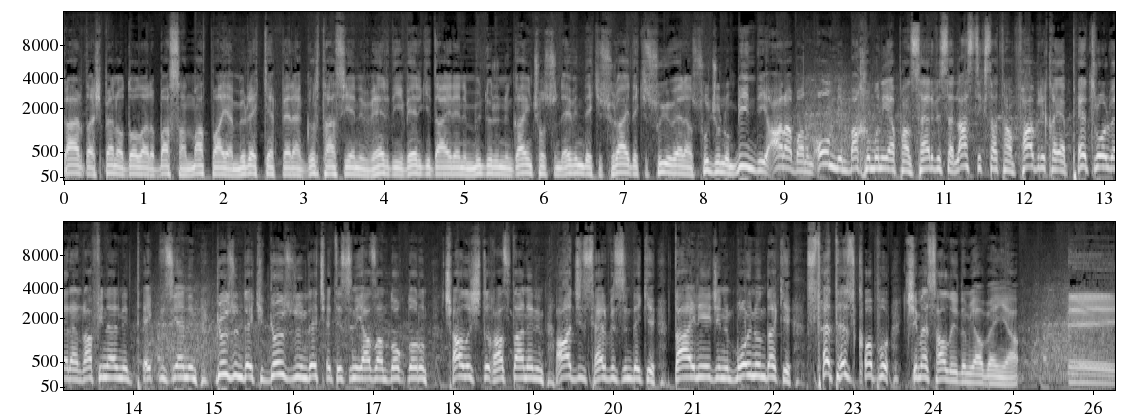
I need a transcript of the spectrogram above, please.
Kardeş ben o doları basan matbaaya mürekkep veren gırtasiyenin verdiği vergi dairenin müdürünün kayınçosunun evindeki süraydaki suyu veren sucunun bindiği arabanın 10 bin bakımını yapan servise lastik satan fabrikaya petrol veren rafinerinin teknisyenin gözündeki gözlüğün reçetesini yazan doktorun çalıştığı hastanenin acil servisindeki dahiliyecinin boynundaki stetoskopu kime sallıydım ya ben ya? Ee,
